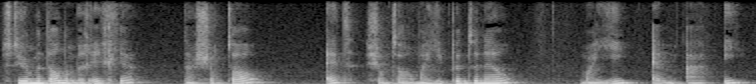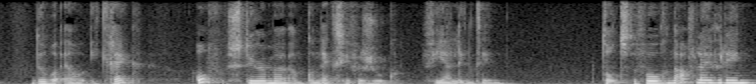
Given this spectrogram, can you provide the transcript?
Stuur me dan een berichtje naar Chantal chantalmailly.nl Mailly, M-A-I, L-Y, of stuur me een connectieverzoek via LinkedIn. Tot de volgende aflevering.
